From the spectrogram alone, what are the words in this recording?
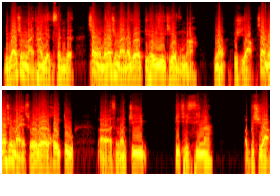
你不要去买它衍生的。像我们要去买那个比特币 ETF 吗？No，不需要。像我们要去买所谓的灰度呃什么 GBTC 吗？不需要，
